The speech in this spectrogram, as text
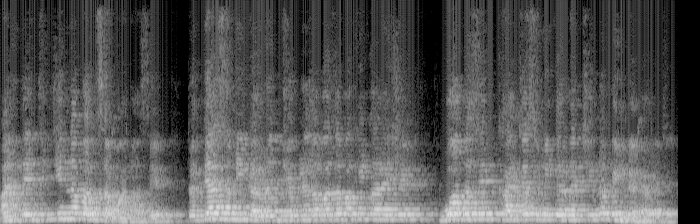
आणि त्यांचे चिन्ह पण समान असेल तर त्या समीकरणांची आपल्याला वजाबाकी करायचे व तसेच खालच्या समीकरणाचे चिन्ह भिन्न करायचे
